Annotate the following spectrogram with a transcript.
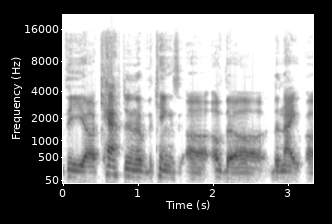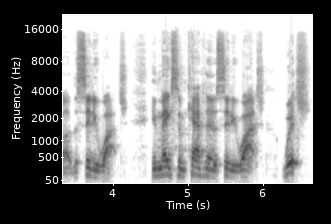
the uh, captain of the king's uh, of the uh, the night the city watch. He makes him captain of the city watch, which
